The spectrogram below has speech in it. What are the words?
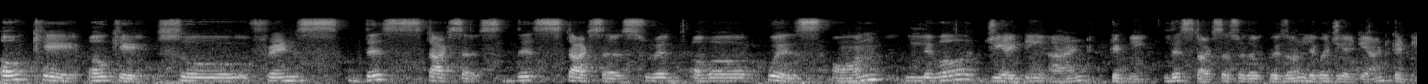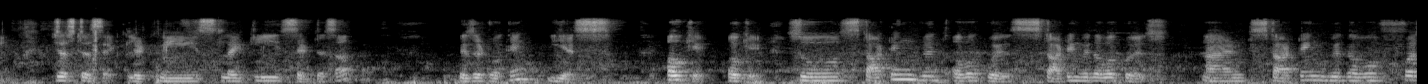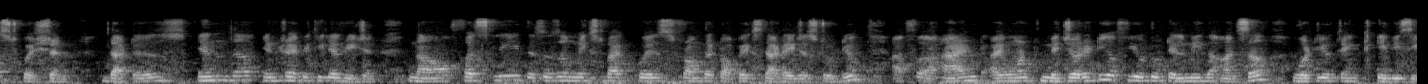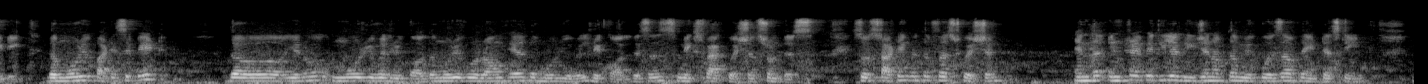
Okay, okay. So, friends, this starts us. This starts us with our quiz on liver, GIT, and kidney. This starts us with a quiz on liver, GIT, and kidney. Just a sec. Let me slightly set this up. Is it working? Yes. Okay, okay. So, starting with our quiz, starting with our quiz, and starting with our first question that is in the intraepithelial region. Now, firstly, this is a mixed bag quiz from the topics that I just told you, uh, and I want majority of you to tell me the answer. What you think ABCD? The more you participate, the you know more you will recall the more you go wrong here the more you will recall this is mixed bag questions from this so starting with the first question in the intraepithelial region of the mucosa of the intestine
